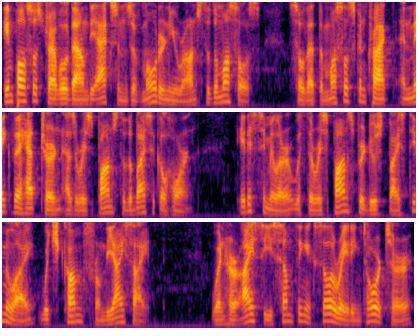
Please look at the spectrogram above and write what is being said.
Impulses travel down the axons of motor neurons to the muscles, so that the muscles contract and make the head turn as a response to the bicycle horn. It is similar with the response produced by stimuli which come from the eyesight. When her eye sees something accelerating towards her,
